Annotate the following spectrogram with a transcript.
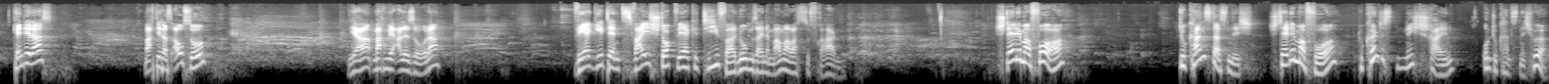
willst! Kennt ihr das? Macht ihr das auch so? Ja, machen wir alle so, oder? Wer geht denn zwei Stockwerke tiefer, nur um seine Mama was zu fragen? Stell dir mal vor, du kannst das nicht. Stell dir mal vor, du könntest nicht schreien und du kannst nicht hören.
